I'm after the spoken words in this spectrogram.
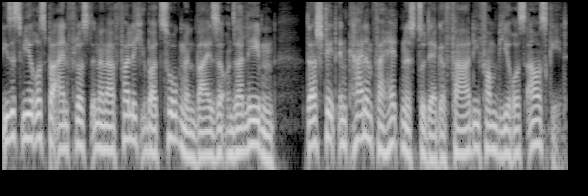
Dieses Virus beeinflusst in einer völlig überzogenen Weise unser Leben. Das steht in keinem Verhältnis zu der Gefahr, die vom Virus ausgeht.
